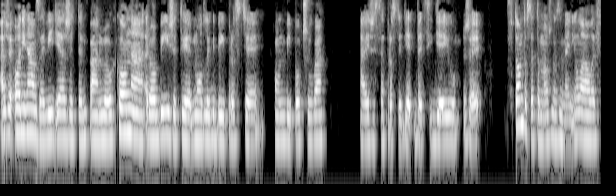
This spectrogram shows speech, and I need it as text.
A že oni naozaj vidia, že ten pán Boh koná, robí, že tie modlitby proste on vypočúva. Aj že sa proste de- veci dejú, že v tomto sa to možno zmenilo, ale v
